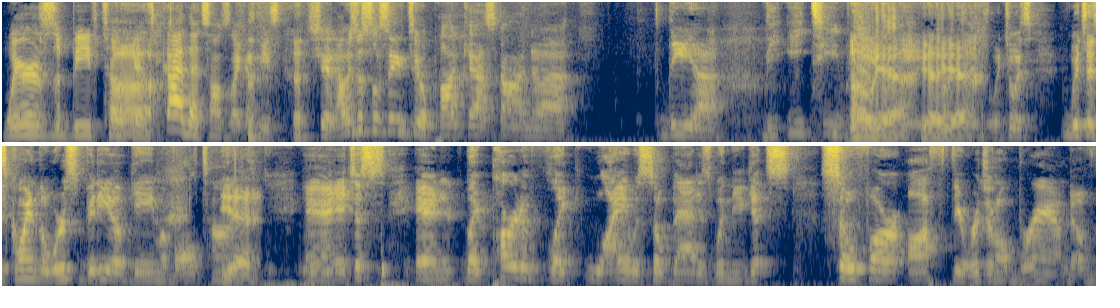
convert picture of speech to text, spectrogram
Where's the beef tokens? Ah. God, that sounds like a piece of shit. I was just listening to a podcast on uh, the uh, the ET video Oh, yeah. game Yeah, yeah. which was which is coined the worst video game of all time. Yeah. And it just and like part of like why it was so bad is when you get so far off the original brand of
